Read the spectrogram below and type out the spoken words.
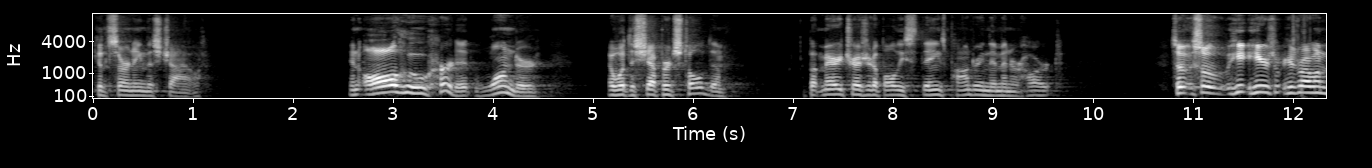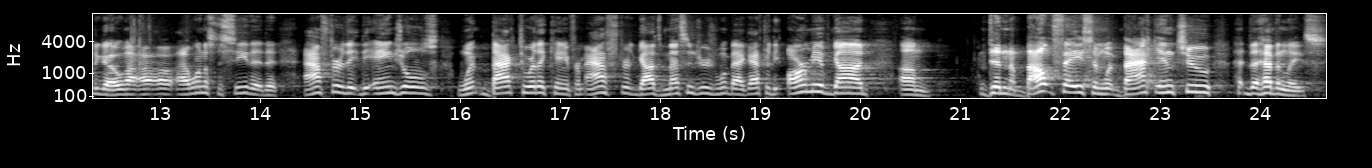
concerning this child. And all who heard it wondered at what the shepherds told them. But Mary treasured up all these things, pondering them in her heart. So, so here's, here's where I wanted to go. I, I, I want us to see that, that after the, the angels went back to where they came from, after God's messengers went back, after the army of God um, did an about face and went back into the heavenlies,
